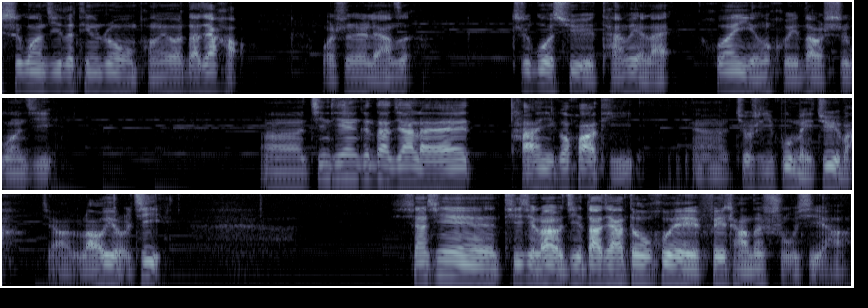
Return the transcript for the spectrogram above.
时光机的听众朋友，大家好，我是梁子，知过去谈未来，欢迎回到时光机。呃，今天跟大家来谈一个话题，嗯、就是一部美剧吧，叫《老友记》。相信提起《老友记》，大家都会非常的熟悉哈，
